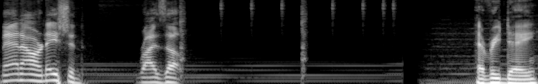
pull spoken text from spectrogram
Man Hour Nation, rise up. Every day,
